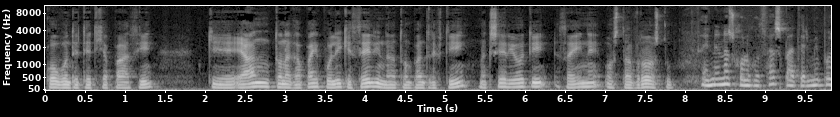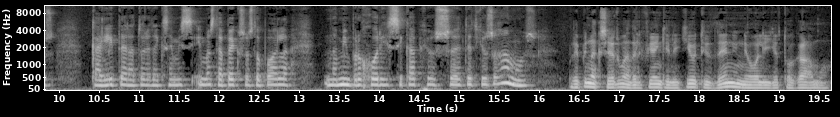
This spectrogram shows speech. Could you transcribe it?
κόβονται τέτοια πάθη και εάν τον αγαπάει πολύ και θέλει να τον παντρευτεί να ξέρει ότι θα είναι ο σταυρός του. Θα είναι ένας γολγοθάς πάτερ μήπως καλύτερα τώρα εντάξει εμείς είμαστε απ' έξω στο πω αλλά να μην προχωρήσει κάποιος ε, τέτοιος γάμος; Πρέπει να ξέρουμε αδελφοί Αγγελική ότι δεν είναι όλοι για το γάμο.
